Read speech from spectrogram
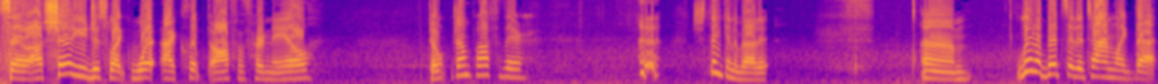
So I'll show you just like what I clipped off of her nail. Don't jump off there. She's thinking about it. Um, little bits at a time like that.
